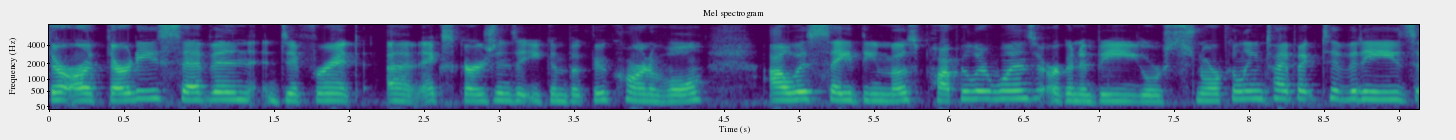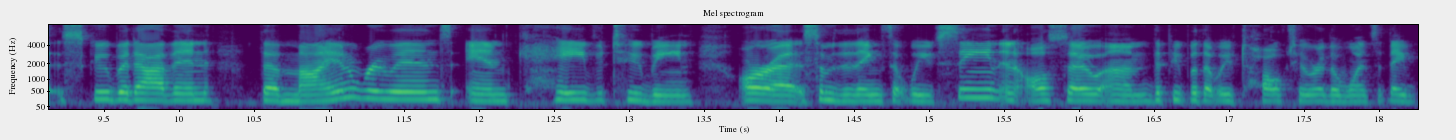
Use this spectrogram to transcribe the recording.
There are 37 different uh, excursions that you can book through Carnival. I would say the most popular ones are going to be your snorkeling type activities, scuba diving, the Mayan ruins and cave tubing are uh, some of the things that we've seen, and also um, the people that we've talked to are the ones that they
